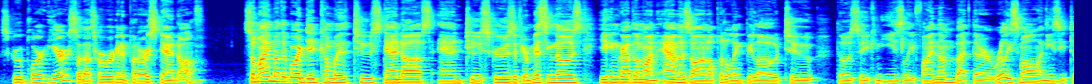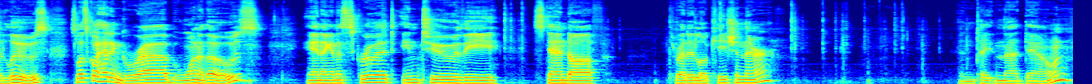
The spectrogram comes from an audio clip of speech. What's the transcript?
screw port here. So that's where we're gonna put our standoff. So my motherboard did come with two standoffs and two screws. If you're missing those, you can grab them on Amazon. I'll put a link below to those so you can easily find them, but they're really small and easy to lose. So let's go ahead and grab one of those and I'm gonna screw it into the standoff threaded location there and tighten that down.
